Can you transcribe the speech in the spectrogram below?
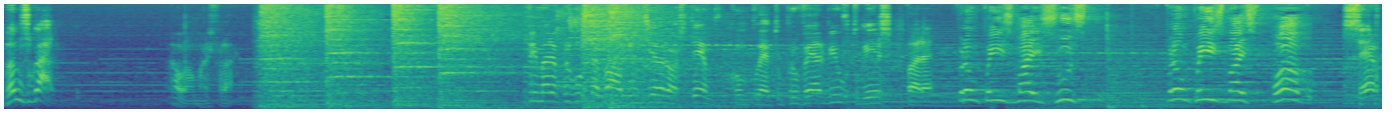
Vamos jogar. Qual é o mais fraco. Primeira pergunta vale 20 euros. Tempo. Completo o provérbio português para para um país mais justo, para um país mais pobre. certo.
